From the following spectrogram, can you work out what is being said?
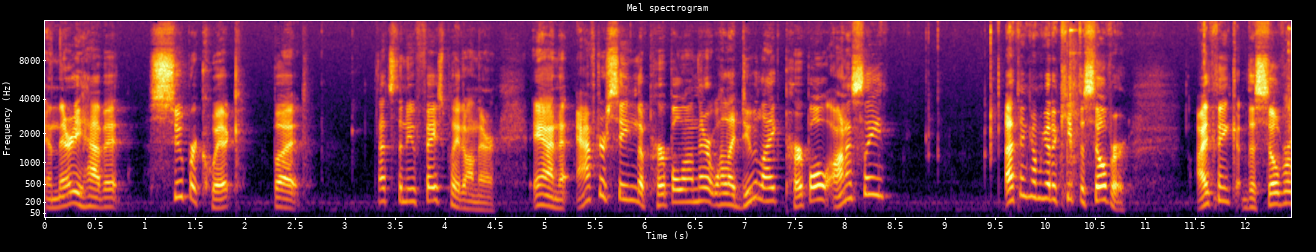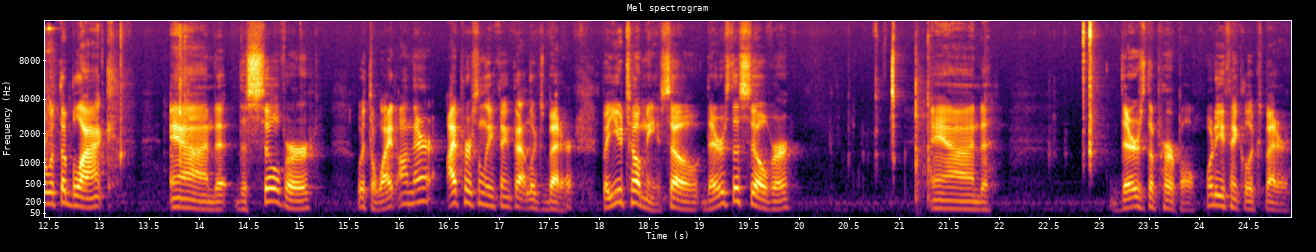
And there you have it, super quick, but that's the new faceplate on there. And after seeing the purple on there, while I do like purple, honestly, I think I'm gonna keep the silver. I think the silver with the black and the silver with the white on there, I personally think that looks better. But you tell me. So there's the silver and there's the purple. What do you think looks better?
